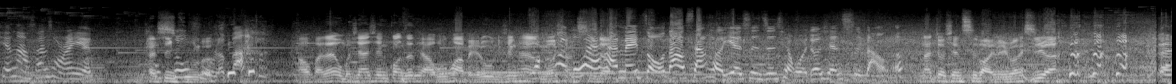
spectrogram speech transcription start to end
天哪，三重人也太舒福了服了吧？好，反正我们现在先逛这条文化北路，你先看看我有没有想会不会吃的，还没走到三河夜市之前，我就先吃饱了？那就先吃饱也没关系啦。哎，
